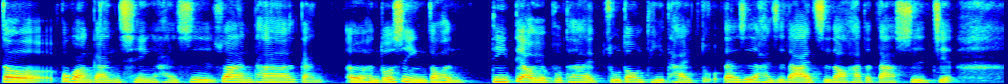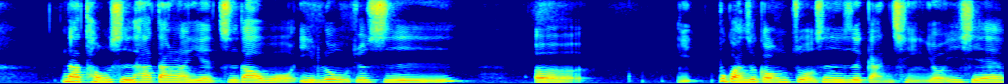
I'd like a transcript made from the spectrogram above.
的，不管感情还是，虽然他感呃很多事情都很低调，也不太主动提太多，但是还是大概知道他的大事件。那同时，他当然也知道我一路就是，呃，一不管是工作，甚至是感情，有一些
